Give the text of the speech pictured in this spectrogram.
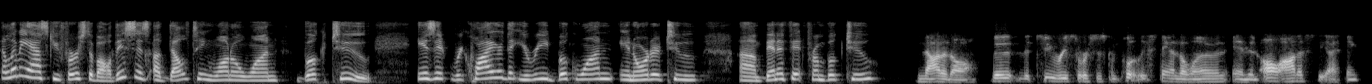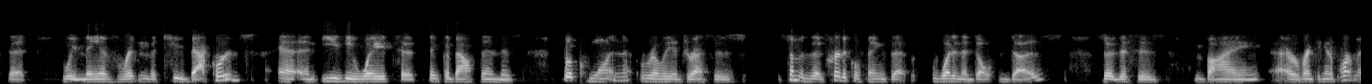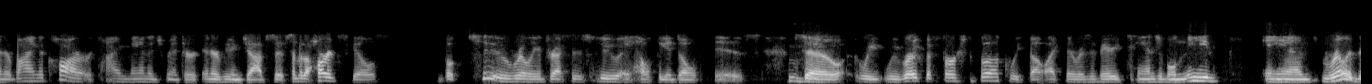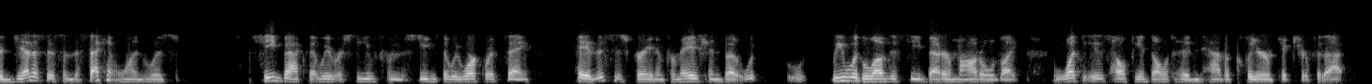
Now, let me ask you first of all this is Adulting 101, Book 2. Is it required that you read Book 1 in order to um, benefit from Book 2? Not at all. The the two resources completely stand alone. And in all honesty, I think that we may have written the two backwards. An easy way to think about them is book one really addresses some of the critical things that what an adult does. So this is buying or renting an apartment or buying a car or time management or interviewing jobs. So some of the hard skills. Book two really addresses who a healthy adult is. Mm-hmm. So we, we wrote the first book. We felt like there was a very tangible need. And really, the genesis of the second one was feedback that we received from the students that we work with saying, hey, this is great information, but we, we would love to see better modeled, like what is healthy adulthood and have a clear picture for that.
